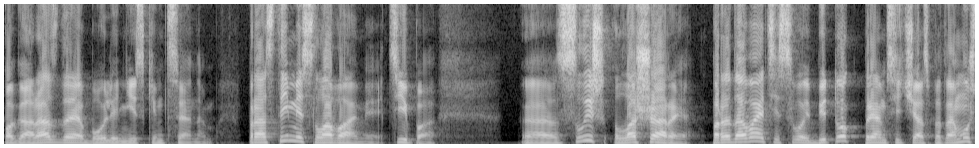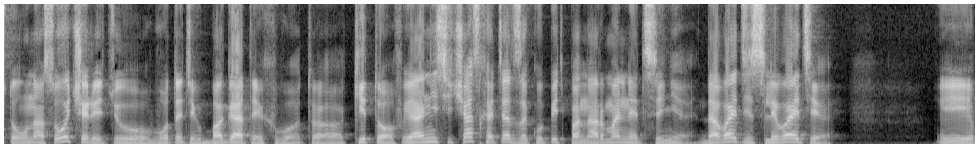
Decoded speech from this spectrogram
по гораздо более низким ценам. Простыми словами, типа, э, слышь, лошары, продавайте свой биток прямо сейчас, потому что у нас очередь у вот этих богатых вот э, китов, и они сейчас хотят закупить по нормальной цене. Давайте сливайте и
